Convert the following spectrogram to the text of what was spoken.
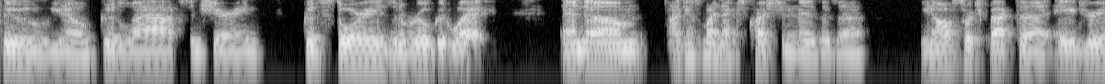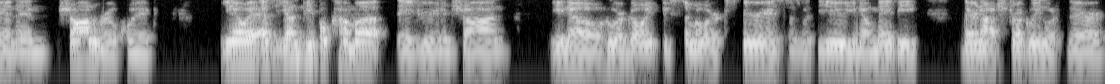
through you know good laughs and sharing good stories in a real good way. And um, I guess my next question is is uh, you know I'll switch back to Adrian and Sean real quick. You know, as young people come up, Adrian and Sean, you know, who are going through similar experiences with you, you know, maybe they're not struggling with their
